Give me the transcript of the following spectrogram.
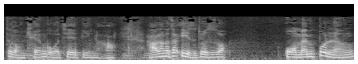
这种全国皆兵了哈。好，那个这意思就是说，我们不能。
